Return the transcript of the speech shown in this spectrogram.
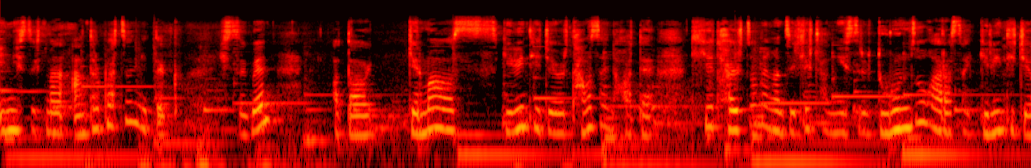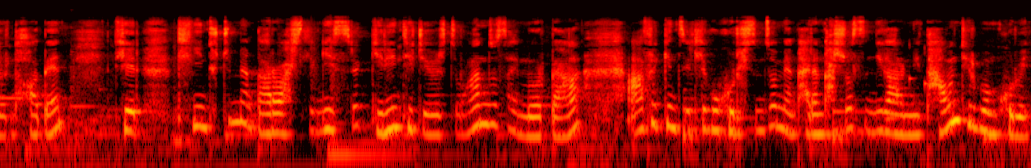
энэ хэсэгт маань антропоцен гэдэг хэсэг байна. Одоо Герман улс гэрийн тэжээвэр 5 сая нохойтой. Дэлхийд 200 мянган зэрлэгч хоны эсрэг 400 гаруй сая гэрийн тэжээвэр нохой байна. Тэгэхээр дэлхийн 40 мянга гаруй арчлагийн эсрэг гэрийн тэжээвэр 600 сая муур байгаа. Африкийн зэрлэг хөр 900 мянга харин гашуулсан 1.5 тэрбум хүрвэ.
